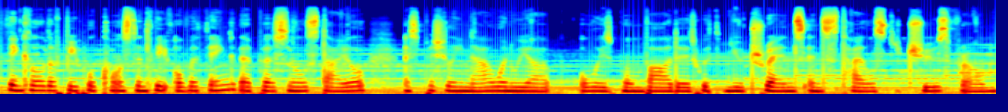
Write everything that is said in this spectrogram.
think a lot of people constantly overthink their personal style, especially now when we are always bombarded with new trends and styles to choose from.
